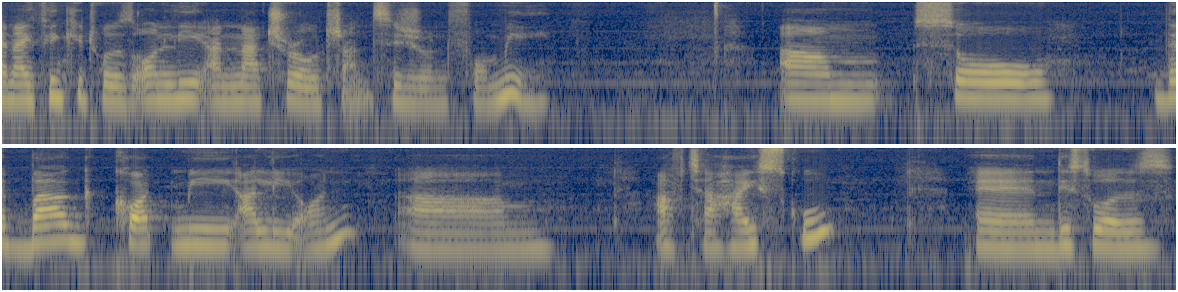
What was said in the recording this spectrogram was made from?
and I think it was only a natural transition for me. Um, so the bug caught me early on um, after high school. And this was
